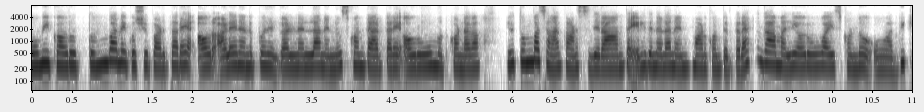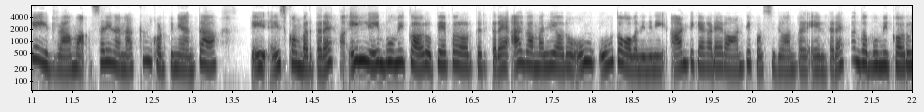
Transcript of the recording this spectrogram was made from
ಭೂಮಿಕಾ ಅವರು ತುಂಬಾನೇ ಖುಷಿ ಪಡ್ತಾರೆ. ಅವ್ರ ಹಳೆ ನೆನಪುಗಳನ್ನೆಲ್ಲ ನೆನೆಸ್ಕೊಂತಾ ಇರ್ತಾರೆ. ಅವ್ರು ಹೂ ಮುತ್ಕೊಂಡಾಗ, ನೀವು ತುಂಬಾ ಚೆನ್ನಾಗಿ ಕಾಣಿಸ್ತಿದ್ದೀರಾ ಅಂತ ಹೇಳಿದನ್ನೆಲ್ಲ ನೆನ್ಪು ಮಾಡ್ಕೊಂತಿರ್ತಾರೆ. ಆಗ ಮಲ್ಲಿ ಅವರು ಹೂವ ಇಸ್ಕೊಂಡು, ಓ, ಅದಕ್ಕೆ ಈ ಡ್ರಾಮಾ. ಸರಿ ನನ್ನ ಅಕ್ಕನ್ ಕೊಡ್ತೀನಿ ಅಂತ ಇಸ್ಕೊಂಡ್ ಬರ್ತಾರೆ. ಇಲ್ಲಿ ಭೂಮಿಕಾ ಅವರು ಪೇಪರ್ ಓದ್ತಿರ್ತಾರೆ. ಆಗ ಮಲ್ಲಿ ಅವರು ಹೂ ತಗೋ ಬಂದಿದೀನಿ ಆಂಟಿ ಕೆಳಗಡೆ ಆಂಟಿ ಕೊಡ್ಸಿದ್ವು ಅಂತ ಹೇಳ್ತಾರೆ. ಆಗ ಭೂಮಿಕಾ ಅವರು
